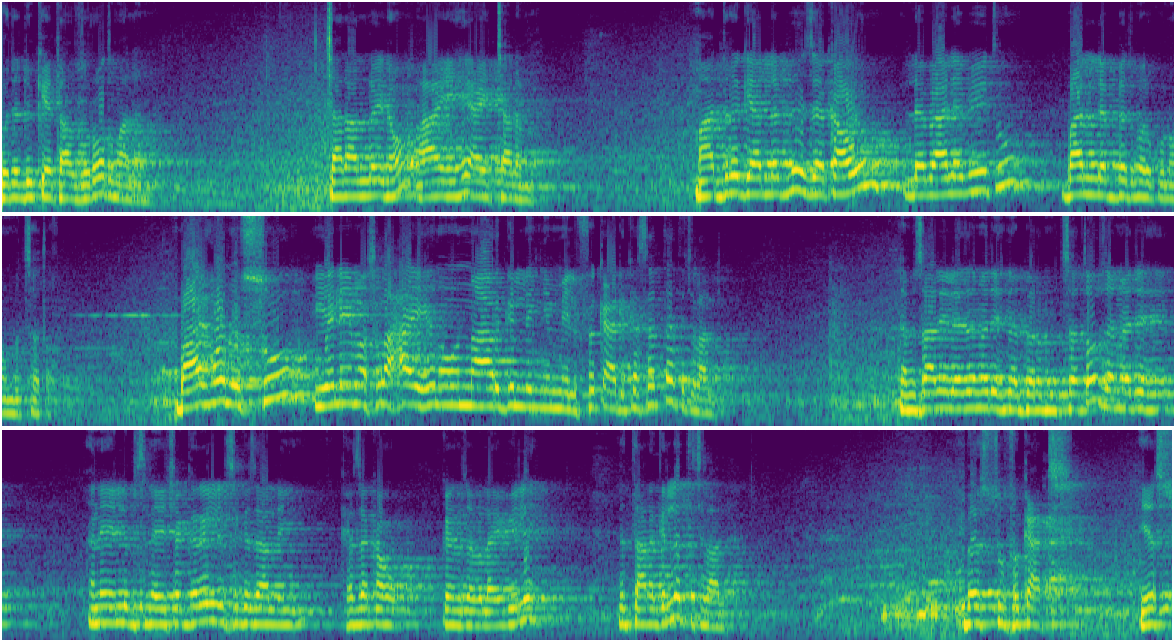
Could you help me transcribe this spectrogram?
ወደ ዱቄት አዙሮት ማለት ነው። ይቻላል ነው? አይ ይሄ አይቻልም። ማድረግ ያለብህ ዘካውን ለባለቤቱ ባለበት መልኩ ነው የምትሰጠው። ባይሆን እሱ የኔ መስላሓ ይሄ ነውና አርግልኝ የሚል ፍቃድ ከሰጠ ትችላለህ። ለምሳሌ ለዘመድህ ነበር የምትሰጠው። ዘመድህ እኔ ልብስ ነው የቸገረኝ ልብስ ግዛልኝ ከዘካው ገንዘብ ላይ ቢልህ ልታደርግለት ትችላለህ። በእሱ ፍቃድ የእሱ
